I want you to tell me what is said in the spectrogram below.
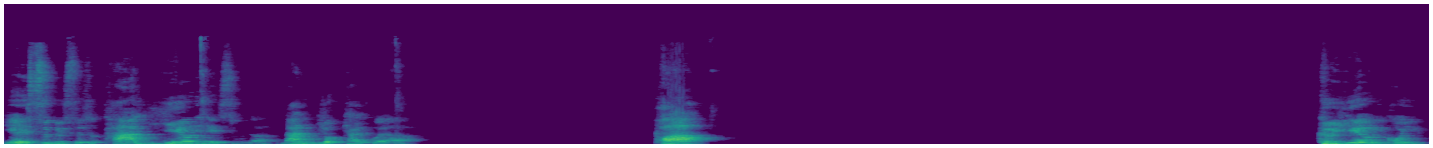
예수 그리스도에서 다 예언이 되어 있습니다. 난 이렇게 할 거야. 봐! 그 예언이 거의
